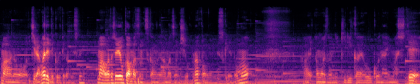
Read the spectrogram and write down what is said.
まあ、あの一覧が出てくるって感じですね。まあ、私はよく Amazon 使うので Amazon にしようかなと思うんですけれども、はい、Amazon に切り替えを行いまして、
